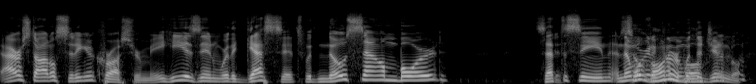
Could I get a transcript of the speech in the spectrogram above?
Aristotle sitting across from me. He is in where the guest sits with no soundboard. Set the scene, and then So we're gonna come in with the jingle.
